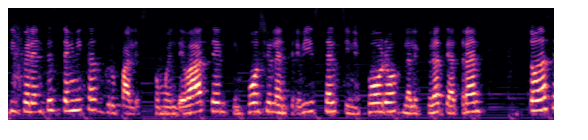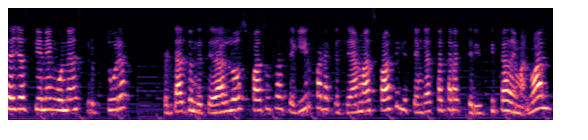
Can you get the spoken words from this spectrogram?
diferentes técnicas grupales como el debate, el simposio, la entrevista, el cineforo, la lectura teatral. Todas ellas tienen una estructura, ¿verdad? Donde te dan los pasos a seguir para que sea más fácil y tenga esta característica de manual,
